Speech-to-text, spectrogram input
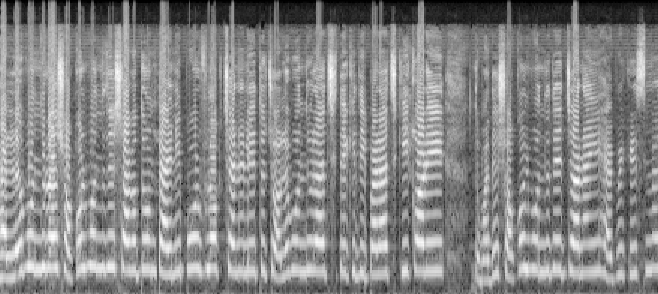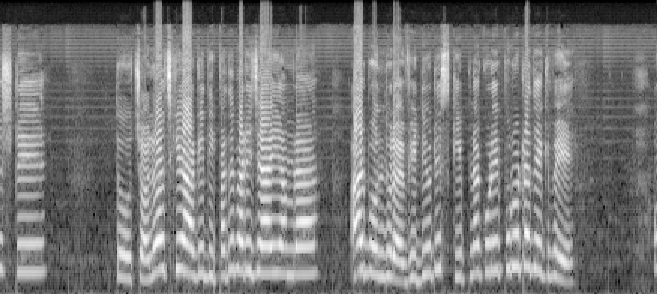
হ্যালো বন্ধুরা, সকল বন্ধুদের স্বাগতম টাইনি পোর ভ্লগ চ্যানেলে তো চলো বন্ধুরা, আজ দেখি দীপারাজ কি করে। তোমাদের সকল বন্ধুদের জানাই হ্যাপি ক্রিসমাস ডে তো চলো আজকে আগে দীপাদের বাড়ি যাই আমরা। আর বন্ধুরা, ভিডিওটি স্কিপ না করে পুরোটা দেখবে। ও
